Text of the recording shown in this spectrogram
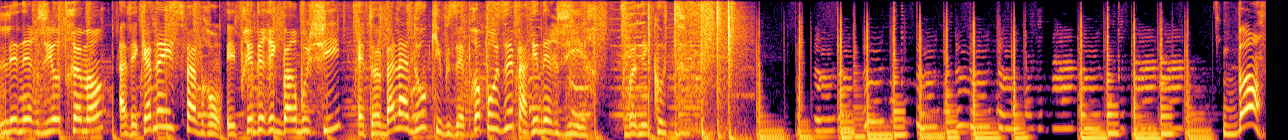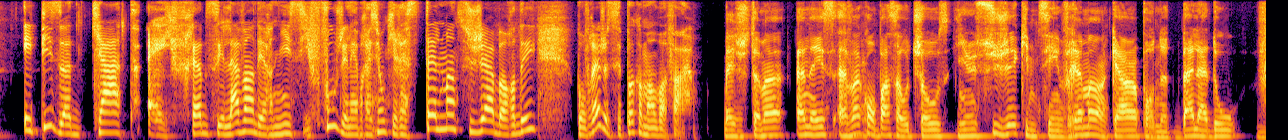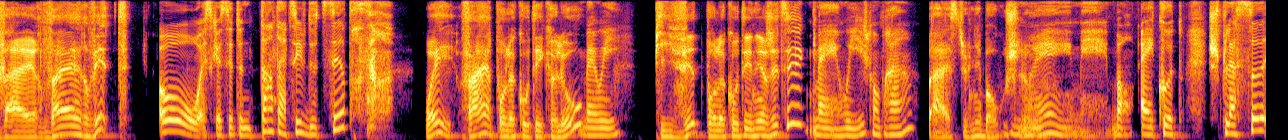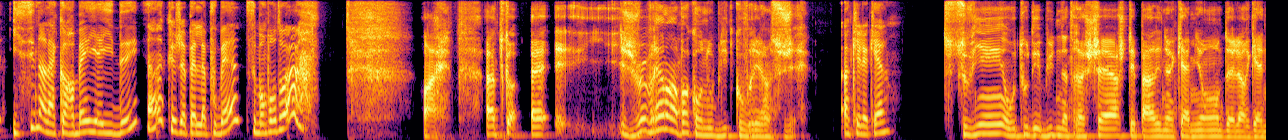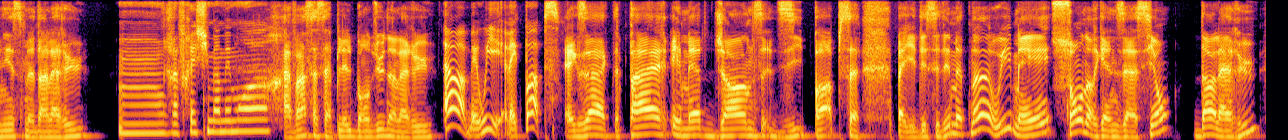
L'énergie autrement, avec Anaïs Favron et Frédéric Barbouchi, est un balado qui vous est proposé par Énergir. Bonne écoute. Bon, épisode 4. Hey, Fred, c'est l'avant-dernier. C'est fou, j'ai l'impression qu'il reste tellement de sujets à aborder. Pour vrai, je sais pas comment on va faire. Ben justement, Anaïs, avant qu'on passe à autre chose, il y a un sujet qui me tient vraiment en cœur pour notre balado Vert, vert, vite. Oh, est-ce que c'est une tentative de titre, ça? Oui, vert pour le côté écolo, Ben oui. puis vite pour le côté énergétique. Ben oui, je comprends. Ben, c'est une ébauche, là. Oui, mais bon, écoute, je place ça ici dans la corbeille à idées, hein, que j'appelle la poubelle. C'est bon pour toi? Ouais. En tout cas, euh, euh, je veux vraiment pas qu'on oublie de couvrir un sujet. OK, lequel? Tu te souviens, au tout début de notre recherche, t'ai parlé d'un camion de l'organisme dans la rue? Rafraîchis ma mémoire. Avant, ça s'appelait le bon Dieu dans la rue. Ah, ben oui, avec Pops. Exact. Père Emmett Johns dit Pops. Ben, il est décédé maintenant, oui, mais son organisation, dans la rue,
